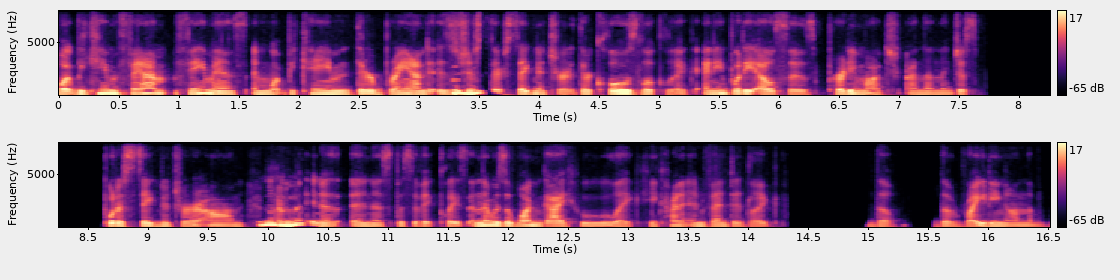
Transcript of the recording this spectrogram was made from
what became fam- famous and what became their brand is Mhm. just their signature. Their clothes look like anybody else's pretty much and then they just put a signature on uh, Mhm. in a in a specific place. And there was a one guy who like he kind of invented like the the writing on the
